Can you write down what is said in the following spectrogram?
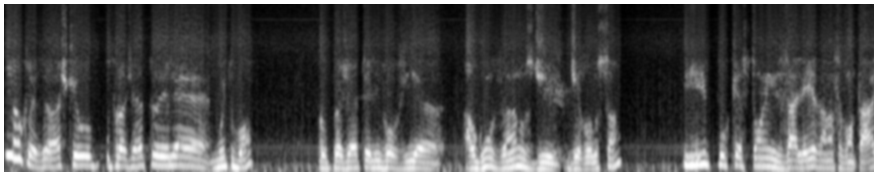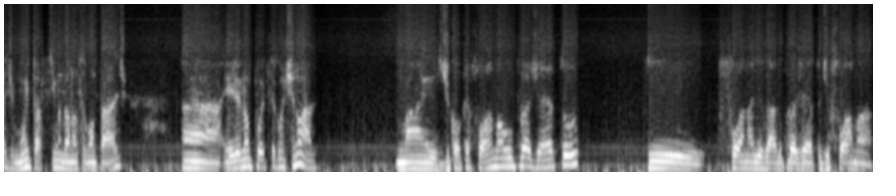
Não, Cleis, eu acho que o, o projeto ele é muito bom. O projeto ele envolvia alguns anos de, de evolução e por questões alheias à nossa vontade, muito acima da nossa vontade, uh, ele não pôde ser continuado. Mas, de qualquer forma, o projeto, se for analisado o projeto de forma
